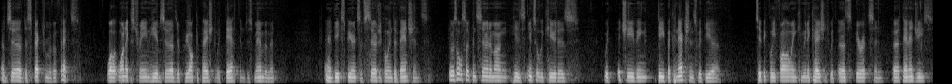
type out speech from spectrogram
observed a spectrum of effects. While at one extreme he observed a preoccupation with death and dismemberment and the experience of surgical interventions, there was also concern among his interlocutors with achieving deeper connections with the earth, typically following communications with earth spirits and earth energies.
